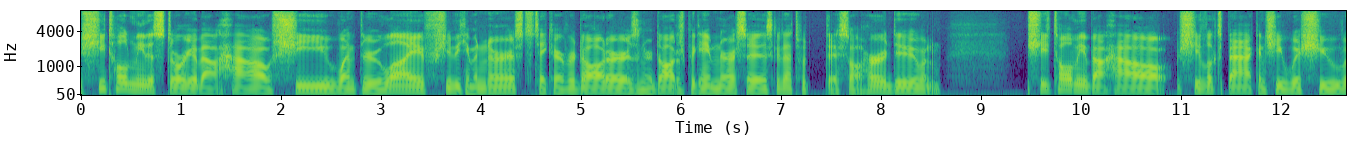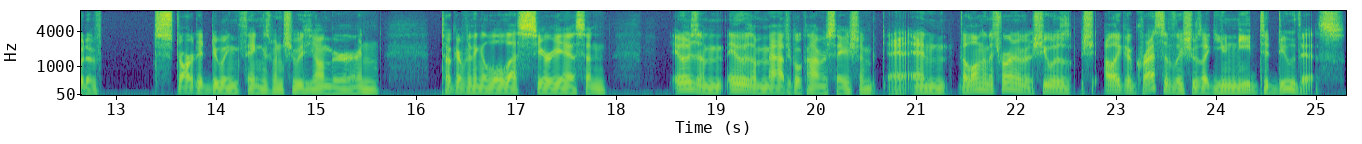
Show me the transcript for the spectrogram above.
she told me this story about how she went through life. She became a nurse to take care of her daughters, and her daughters became nurses because that's what they saw her do. And she told me about how she looked back and she wished she would have started doing things when she was younger and took everything a little less serious. And it was a it was a magical conversation, and the long and the short of it, she was she, like aggressively. She was like, "You need to do this.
